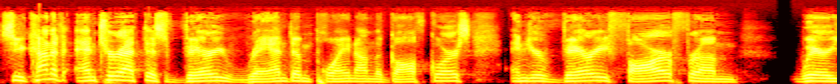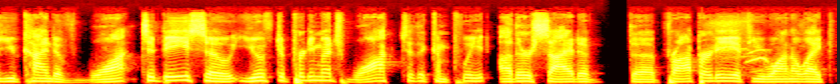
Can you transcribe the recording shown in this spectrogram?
So you kind of enter at this very random point on the golf course, and you're very far from where you kind of want to be. So you have to pretty much walk to the complete other side of the property if you want to like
